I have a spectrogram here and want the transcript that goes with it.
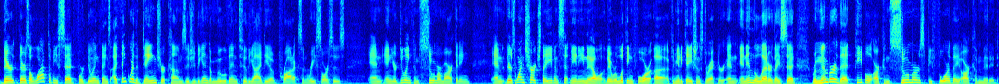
there, there's a lot to be said for doing things. I think where the danger comes is you begin to move into the idea of products and resources, and, and you're doing consumer marketing and there's one church, they even sent me an email. They were looking for a, communications director. And, and in the letter, they said, Remember that people are consumers before they are committed.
